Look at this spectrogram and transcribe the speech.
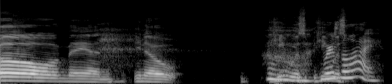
Oh man, you know, he was he Where's was the lie?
